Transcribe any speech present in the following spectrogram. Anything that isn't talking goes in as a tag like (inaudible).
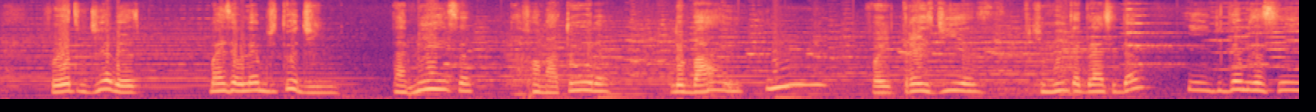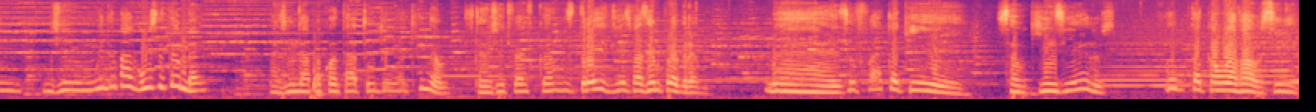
foi outro dia mesmo, mas eu lembro de tudinho. Da missa, da formatura, do baile. Hum, foi três dias de muita gratidão e, digamos assim, de muita bagunça também. Mas não dá para contar tudo aqui não, então a gente vai ficar uns três dias fazendo programa. Mas o fato é que são 15 anos, vamos tocar uma valsinha.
